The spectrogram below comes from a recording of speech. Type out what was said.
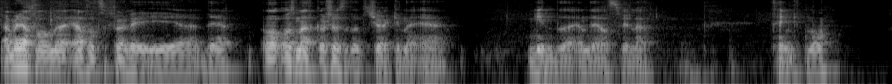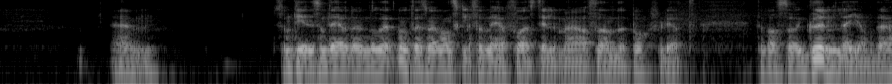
Nei, men iallfall iallfall selvfølgelig i eh, det. Og, og så merker jeg selvsagt at kjøkkenet er mindre enn det vi ville tenkt nå. Em, samtidig som det er jo noe, noe som er vanskelig for meg å forestille meg å forandre på, fordi at det var så grunnleggende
